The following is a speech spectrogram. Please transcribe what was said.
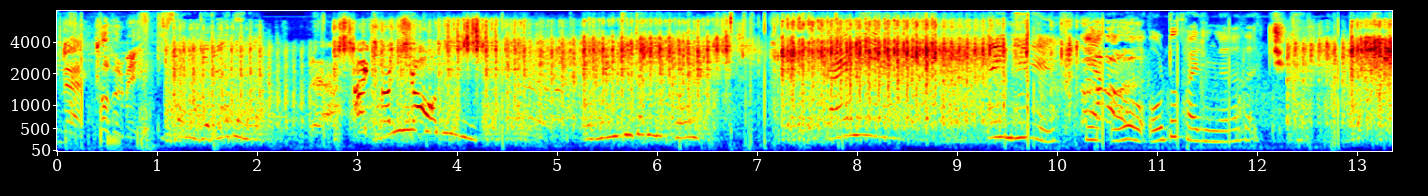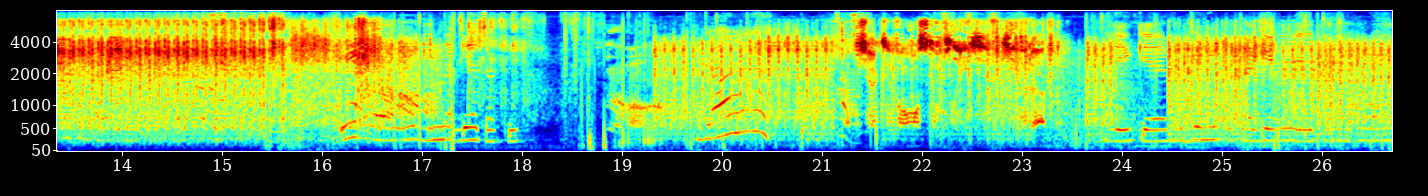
Changing mag. Cover me. तक में खोल टाइम है या ओ ऑटो फायरिंग है तो अच्छा एक बार बंदा गया चाकू Objective almost complete. Keep it up. ये क्या है मुझे नहीं पता कि इतना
